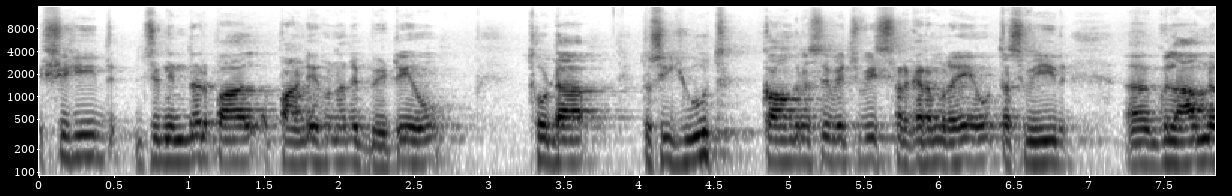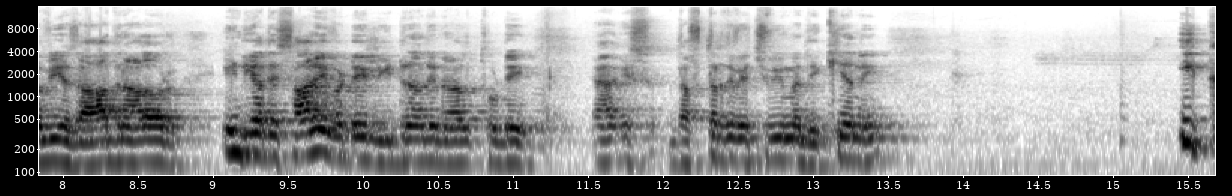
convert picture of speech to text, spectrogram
ਸ਼ਹੀਦ ਜੋਗਿੰਦਰਪਾਲ ਪਾਂਡੇ ਉਹਨਾਂ ਦੇ ਬੇਟੇ ਹੋ। ਤੁਹਾਡਾ ਤੁਸੀਂ ਯੂਥ ਕਾਂਗਰਸ ਦੇ ਵਿੱਚ ਵੀ ਸਰਗਰਮ ਰਹੇ ਹੋ। ਤਸਵੀਰ ਗੁਲਾਮ ਨਬੀ ਆਜ਼ਾਦ ਨਾਲ ਔਰ ਇੰਡੀਆ ਦੇ ਸਾਰੇ ਵੱਡੇ ਲੀਡਰਾਂ ਦੇ ਨਾਲ ਤੁਹਾਡੇ ਇਸ ਦਫ਼ਤਰ ਦੇ ਵਿੱਚ ਵੀ ਮੈਂ ਦੇਖੀਆਂ ਨੇ। ਇੱਕ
